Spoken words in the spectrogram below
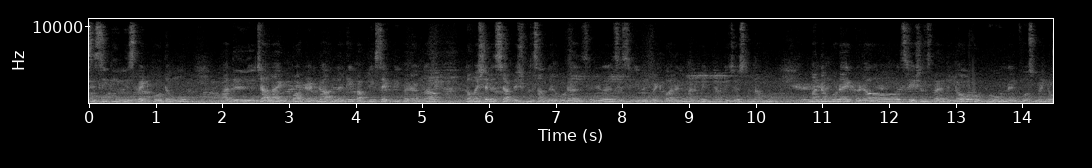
సీసీటీవీస్ పెట్టుకోవటము అది చాలా ఇంపార్టెంట్. అందరికీ పబ్లిక్ సేఫ్టీ పరంగా కమర్షియల్ ఎస్టాబ్లిష్మెంట్స్ అందరూ కూడా సీసీటీవీలు పెట్టుకోవాలని మనం విజ్ఞప్తి చేస్తున్నాము. మనం కూడా ఇక్కడ స్టేషన్స్ పరిధిలో డ్రోన్ ఎన్ఫోర్స్మెంట్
